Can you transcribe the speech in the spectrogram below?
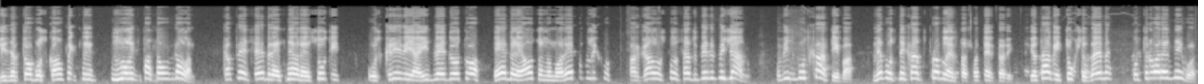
līdz ar to būs konflikts nu, līdz pasaules galam. Kāpēc ebrejs nevarēja sūtīt uz Krievijā izveidoto ebreju autonomo republiku ar galvaspilsētu Birbidžānu? Un viss būtu kārtībā. Nebūtu nekādas problēmas ar šo teritoriju, jo tā bija tukša zeme, un tur varēja dzīvot.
